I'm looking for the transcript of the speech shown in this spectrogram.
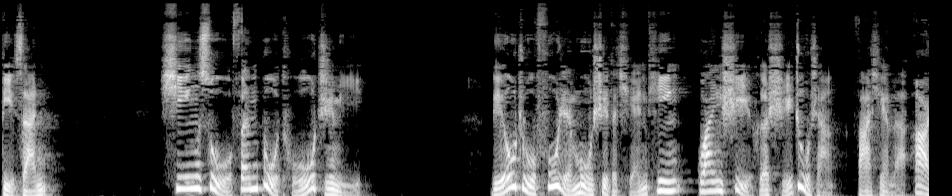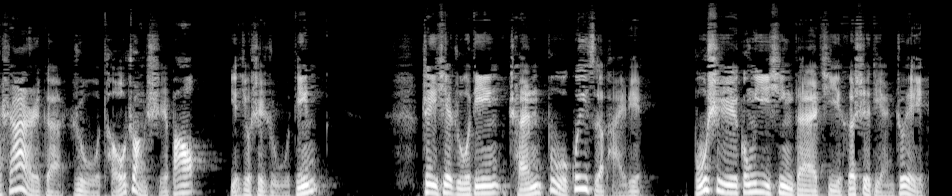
第三，星宿分布图之谜。留住夫人墓室的前厅、棺室和石柱上，发现了二十二个乳头状石包。也就是乳钉，这些乳钉呈不规则排列，不是工艺性的几何式点缀，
